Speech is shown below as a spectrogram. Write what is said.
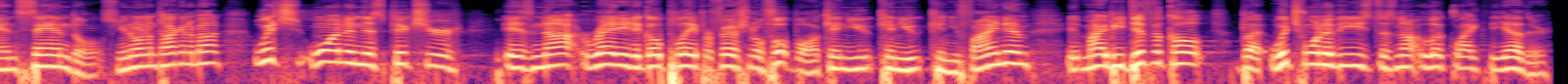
and sandals. You know what I'm talking about? Which one in this picture is not ready to go play professional football? Can you can you can you find him? It might be difficult, but which one of these does not look like the other?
